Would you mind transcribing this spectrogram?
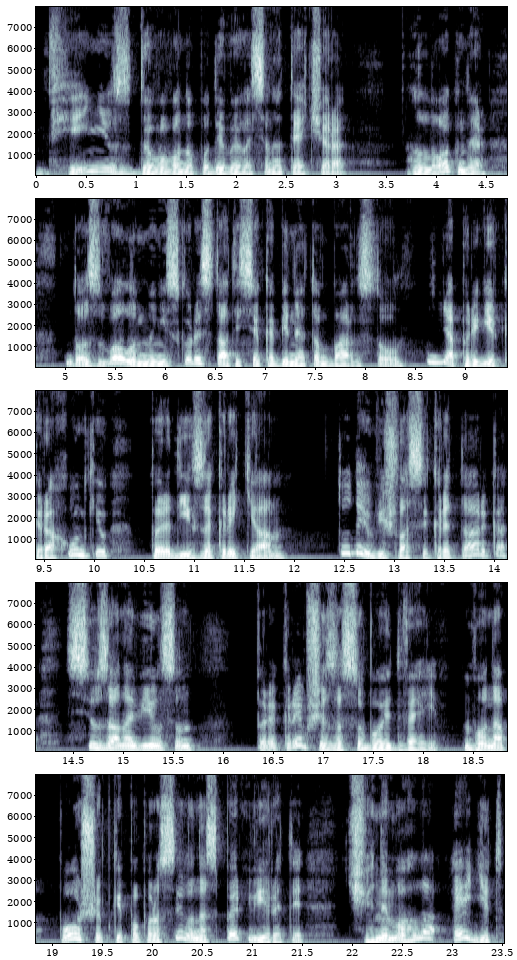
Вінні здивовано подивилася на течера. Локнер дозволив мені скористатися кабінетом Барнстоу для перевірки рахунків перед їх закриттям. Туди ввійшла секретарка Сюзана Вілсон. Перекривши за собою двері, вона пошепки попросила нас перевірити, чи не могла Едіт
